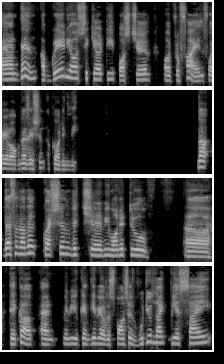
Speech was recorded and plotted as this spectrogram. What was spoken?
and then upgrade your security posture or profile for your organization accordingly now, there's another question which uh, we wanted to uh, take up, and maybe you can give your responses. Would you like BSI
